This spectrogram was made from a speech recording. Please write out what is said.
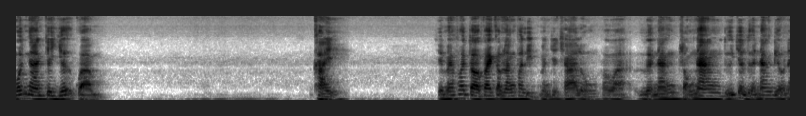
มดงานจะเยอะกว่า ไข่ใช่ไหมเพราะต่อไปกำลังผลิตมันจะช้าลง เพราะว่าเหลือนางสองนาง หรือจะเหลือนางเดียวใน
